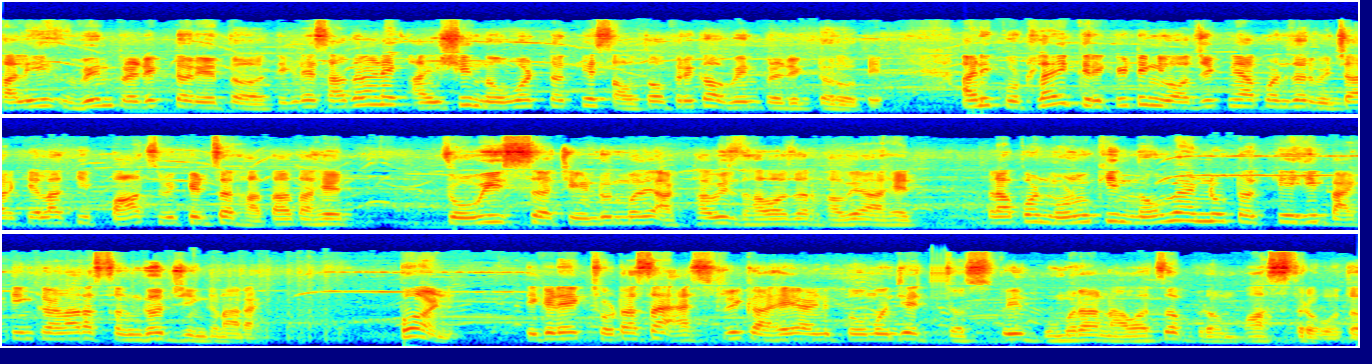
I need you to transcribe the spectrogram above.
खाली विन प्रेडिक्टर येतं तिकडे साधारण एक ऐंशी नव्वद टक्के साऊथ आफ्रिका विन प्रेडिक्टर होते. आणि कुठल्याही क्रिकेटिंग लॉजिकने आपण जर विचार केला की पाच विकेट जर हातात आहेत चोवीस चेंडूंमध्ये अठ्ठावीस धावा जर हव्या आहेत तर आपण म्हणू की नव्याण्णव टक्के ही बॅटिंग करणारा संघ जिंकणार आहे. पण तिकडे एक छोटासा ऍस्ट्रिक आहे आणि तो म्हणजे जसप्रीत बुमराह नावाचं ब्रह्मास्त्र होतं.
